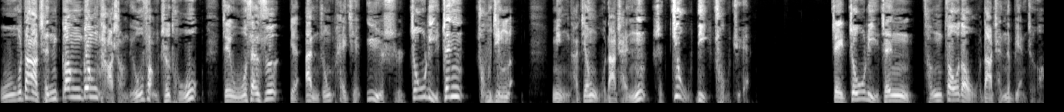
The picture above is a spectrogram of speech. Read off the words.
武大臣刚刚踏上流放之途，这武三思便暗中派遣御史周立珍出京了，命他将武大臣是就地处决。这周立珍曾遭到武大臣的贬谪，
